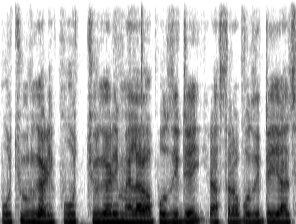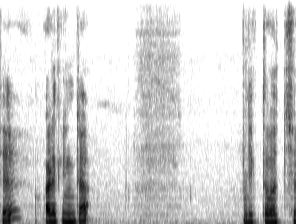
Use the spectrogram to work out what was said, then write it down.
প্রচুর গাড়ি প্রচুর গাড়ি, মেলার অপোজিটেই, রাস্তার অপোজিটেই আছে পার্কিংটা। দেখতে পাচ্ছ?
